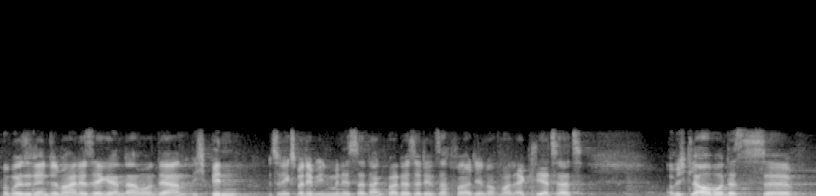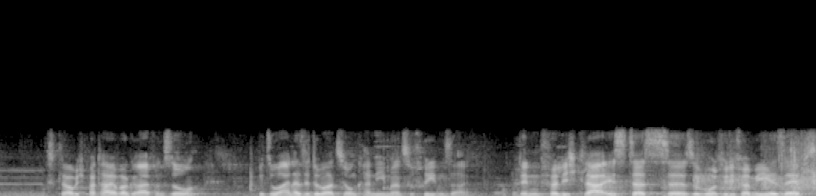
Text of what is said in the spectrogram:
Frau Präsidentin, meine sehr geehrten Damen und Herren! Ich bin zunächst einmal dem Innenminister dankbar, dass er den Sachverhalt hier noch einmal erklärt hat. Aber ich glaube, und das äh, ist, glaube ich, parteiübergreifend so, mit so einer Situation kann niemand zufrieden sein. Denn völlig klar ist, dass äh, sowohl für die Familie selbst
